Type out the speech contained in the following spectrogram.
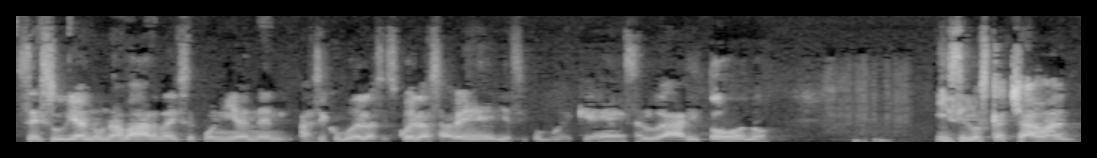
Se subían una barda y se ponían en, así como de las escuelas a ver y así como de que, eh, saludar y todo, ¿no? Y si los cachaban,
